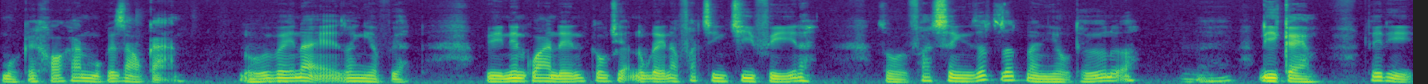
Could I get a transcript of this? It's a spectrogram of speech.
một cái khó khăn một cái rào cản đối với lại doanh nghiệp Việt. Vì liên quan đến câu chuyện lúc đấy là phát sinh chi phí này rồi phát sinh rất rất là nhiều thứ nữa. Ừ. đấy, đi kèm. Thế thì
